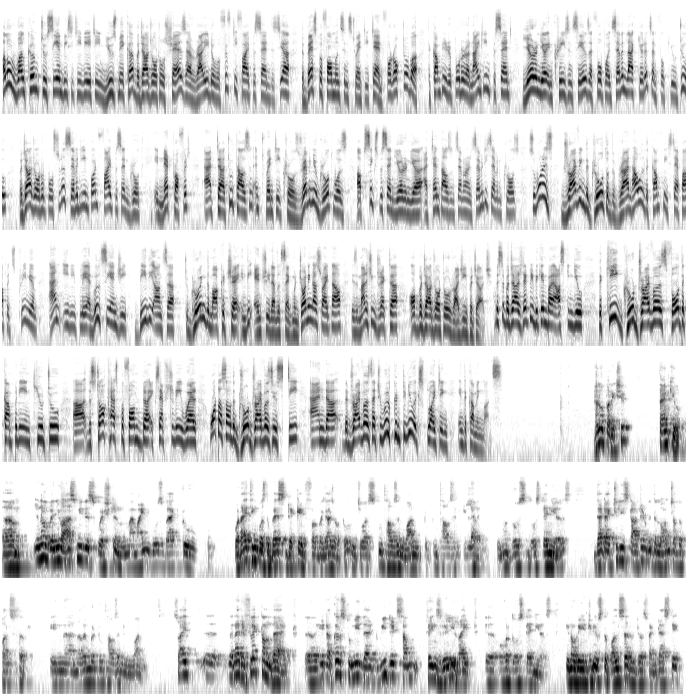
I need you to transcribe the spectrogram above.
Hello and welcome to CNBC TV 18 Newsmaker. Bajaj Auto shares have rallied over 55% this year, the best performance since 2010. For October, the company reported a 19% year-on-year increase in sales at 4.7 lakh units and for Q2, Bajaj Auto posted a 17.5% growth in net profit at uh, 2,020 crores. Revenue growth was up 6% year-on-year at 10,777 crores. So what is driving the growth of the brand? How will the company step up its premium and EV play and will CNG be the answer to growing the market share in the entry-level segment. Joining us right now is the Managing Director of Bajaj Auto, Rajiv Bajaj. Mr. Bajaj, let me begin by asking you the key growth drivers for the company in Q2. Uh, the stock has performed uh, exceptionally well. What are some of the growth drivers you see and the drivers that you will continue exploiting in the coming months? Hello, Parikshit. Thank you. Um, you know, when you ask me this question, my mind goes back to what I think was the best decade for Bajaj Auto, which was 2001 to 2011. You know, those those 10 years that actually started with the launch of the Pulsar in uh, November 2001. So I, uh, when I reflect on that, uh, it occurs to me that we did some things really right uh, over those 10 years. You know, we introduced the Pulsar, which was fantastic.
